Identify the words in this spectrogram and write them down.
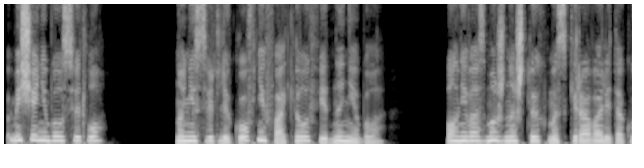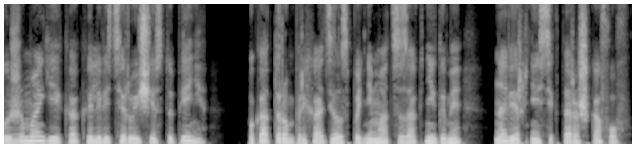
В помещении было светло. Но ни светляков, ни факелов видно не было. Вполне возможно, что их маскировали такой же магией, как и левитирующие ступени, по которым приходилось подниматься за книгами на верхние сектора шкафов.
